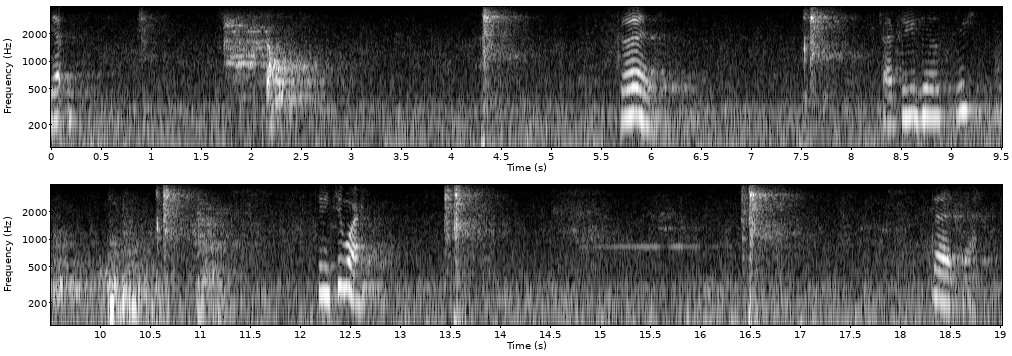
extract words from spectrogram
Yep. Good. Back to your heels. Three. Give me two more. Good, yeah.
